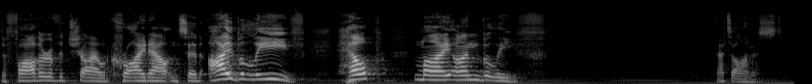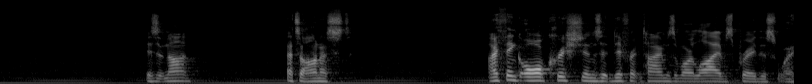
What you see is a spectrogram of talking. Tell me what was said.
the father of the child cried out and said, I believe, help my unbelief. That's honest. Is it not? That's honest. I think all Christians at different times of our lives pray this way.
